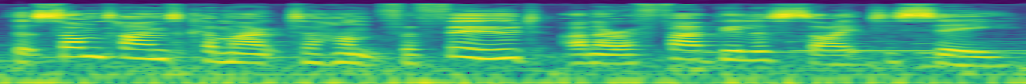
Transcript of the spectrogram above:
that sometimes come out to hunt for food and are a fabulous sight to see.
